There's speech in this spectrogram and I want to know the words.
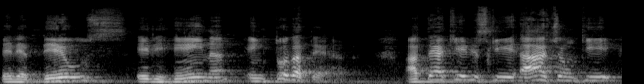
ele é Deus, ele reina em toda a terra. Até aqueles que acham que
